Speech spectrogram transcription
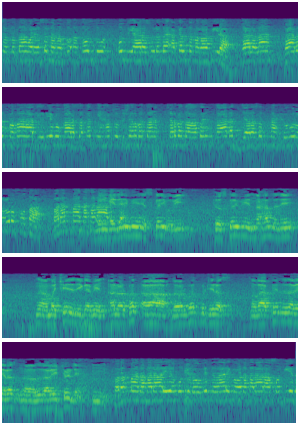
صلى الله عليه وسلم قلت قلت يا رسول الله اكلت مغافيرا قال لا. قالت فما هذه الريح؟ قال حفصه عسل قالت جرست نحله فلما دخل گبین. دورفت بٹھرس مغافر غيرت ذا غير چل فلما دخل عليه قلت له مثل ذلك ودخل على صفية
